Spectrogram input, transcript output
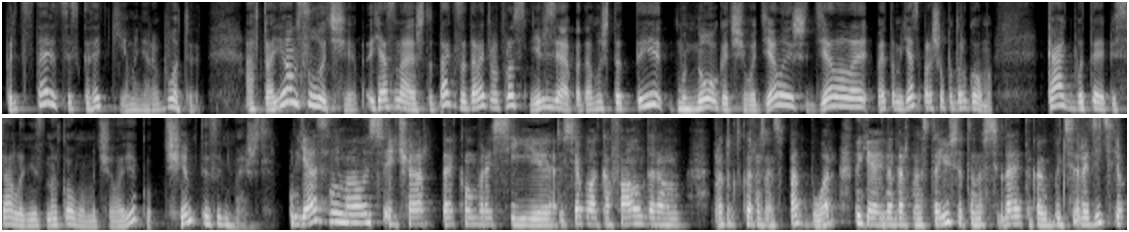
представиться и сказать, кем они работают. А в твоем случае я знаю, что так задавать вопрос нельзя, потому что ты много чего делаешь, делала, поэтому я спрошу по-другому. Как бы ты описала незнакомому человеку, чем ты занимаешься? Я занималась HR-теком в России. То есть я была кофаундером продукта, который называется «Подбор». Ну, я, наверное, остаюсь, это навсегда, это как быть родителем.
